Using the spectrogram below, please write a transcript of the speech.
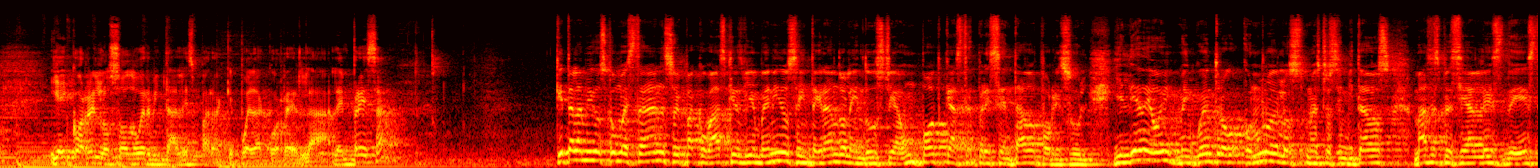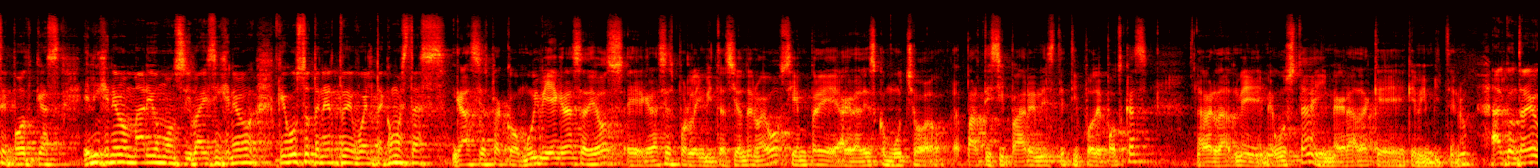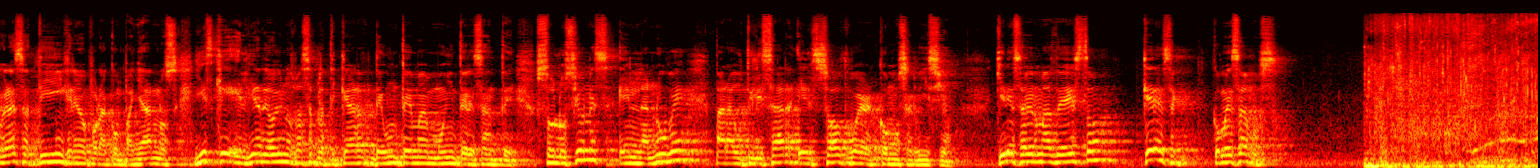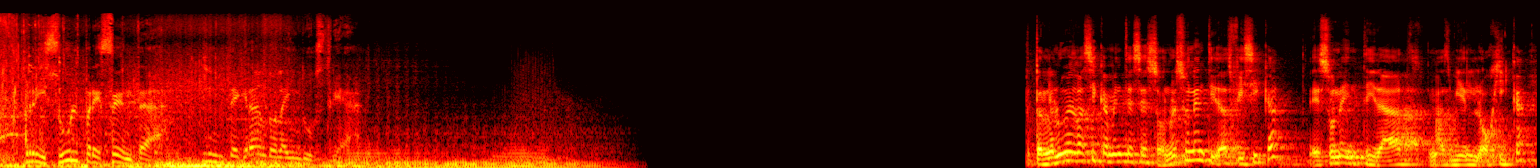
y ahí corren los software vitales para que pueda correr la, la empresa. ¿Qué tal amigos? ¿Cómo están? Soy Paco Vázquez. Bienvenidos a Integrando la Industria, un podcast presentado por Rizul. Y el día de hoy me encuentro con uno de los, nuestros invitados más especiales de este podcast, el ingeniero Mario Monsiváis. Ingeniero, qué gusto tenerte de vuelta. ¿Cómo estás? Gracias Paco. Muy bien, gracias a Dios. Eh, gracias por la invitación de nuevo. Siempre agradezco mucho participar en este tipo de podcast la verdad me, gusta y me agrada que, me invite, ¿no? Al contrario, gracias a ti, ingeniero, por acompañarnos. Y es que el día de hoy nos vas a platicar de un tema muy interesante, soluciones en la nube para utilizar el software como servicio. ¿Quieren saber más de esto? Quédense, comenzamos. Rizul presenta Integrando la Industria. Pero la nube básicamente es eso, no es una entidad física, es una entidad más bien lógica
